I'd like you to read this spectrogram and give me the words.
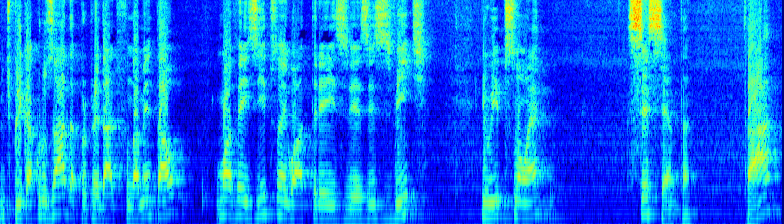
Multiplica a cruzada, a propriedade fundamental uma vez y é igual a 3 vezes 20 e o y é 60, tá?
